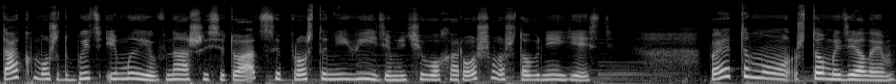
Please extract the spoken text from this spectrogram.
Так, может быть, и мы в нашей ситуации просто не видим ничего хорошего, что в ней есть. Поэтому что мы делаем?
